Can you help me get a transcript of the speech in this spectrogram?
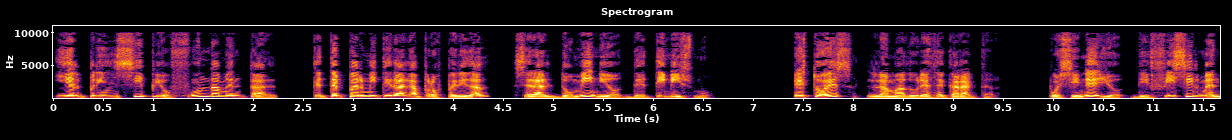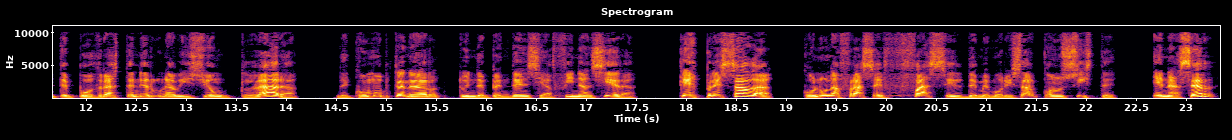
y el principio fundamental que te permitirá la prosperidad será el dominio de ti mismo. Esto es la madurez de carácter, pues sin ello difícilmente podrás tener una visión clara de cómo obtener tu independencia financiera, que expresada con una frase fácil de memorizar consiste en hacer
